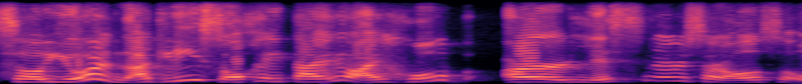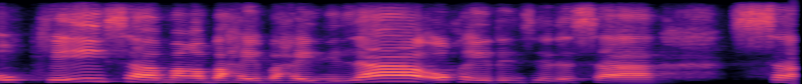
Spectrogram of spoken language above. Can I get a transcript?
so yun, at least okay tayo. I hope our listeners are also okay sa mga bahay-bahay nila. Okay rin sila sa sa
